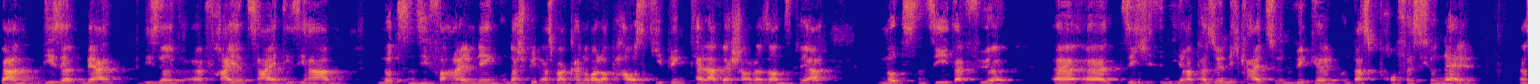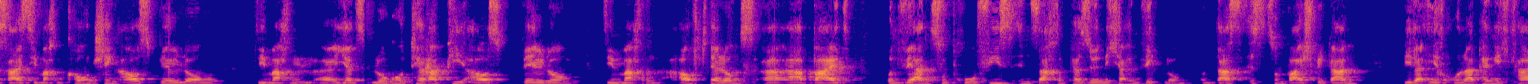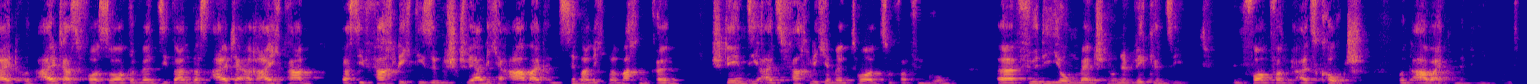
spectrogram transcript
Dann diese, mehr, diese äh, freie Zeit, die Sie haben, nutzen Sie vor allen Dingen, und das spielt erstmal keine Rolle, ob Housekeeping, Tellerwäscher oder sonst wer, nutzen Sie dafür, äh, äh, sich in Ihrer Persönlichkeit zu entwickeln und das professionell. Das heißt, Sie machen Coaching-Ausbildung, Sie machen äh, jetzt Logotherapie-Ausbildung, Sie machen Aufstellungsarbeit und werden zu Profis in Sachen persönlicher Entwicklung. Und das ist zum Beispiel dann wieder ihre Unabhängigkeit und Altersvorsorge, wenn sie dann das Alter erreicht haben, dass sie fachlich diese beschwerliche Arbeit im Zimmer nicht mehr machen können, stehen sie als fachliche Mentoren zur Verfügung äh, für die jungen Menschen und entwickeln sie in Form von als Coach und arbeiten mit ihnen. Und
